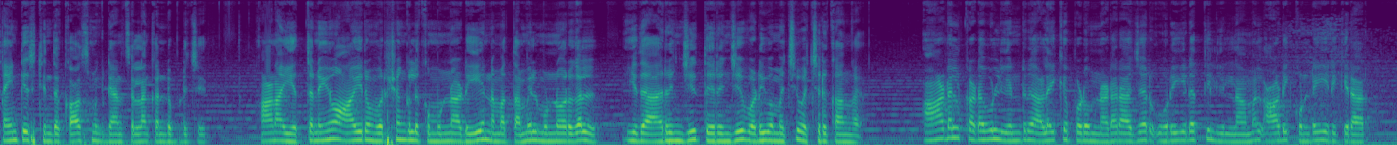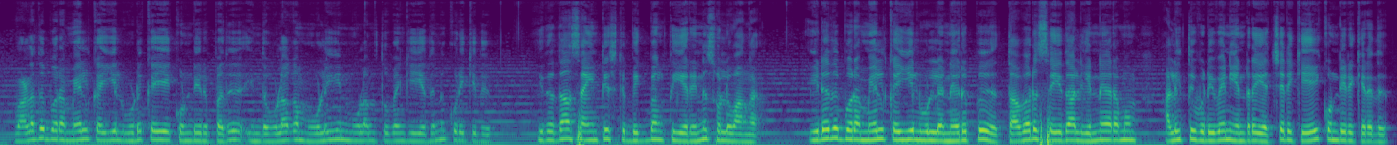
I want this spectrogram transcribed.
சயின்டிஸ்ட் இந்த காஸ்மிக் டான்ஸ் எல்லாம் கண்டுபிடிச்சு. ஆனால் எத்தனையோ ஆயிரம் வருஷங்களுக்கு முன்னாடியே நம்ம தமிழ் முன்னோர்கள் இதை அறிஞ்சு தெரிஞ்சு வடிவமைச்சு வச்சுருக்காங்க. ஆடல் கடவுள் என்று அழைக்கப்படும் நடராஜர் ஒரு இடத்தில் இல்லாமல் ஆடிக்கொண்டே இருக்கிறார். வலதுபுற மேல் கையில் உடுக்கையை கொண்டிருப்பது இந்த உலகம் ஒளியின் மூலம் துவங்கியதுன்னு குறிக்குது. இதுதான் சயின்டிஸ்ட் பிக் பங் தியரின்னு சொல்லுவாங்க. இடதுபுற மேல் கையில் உள்ள நெருப்பு தவறு செய்தால் எந்நேரமும் அழித்து விடுவேன் என்ற எச்சரிக்கையை கொண்டிருக்கிறது.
